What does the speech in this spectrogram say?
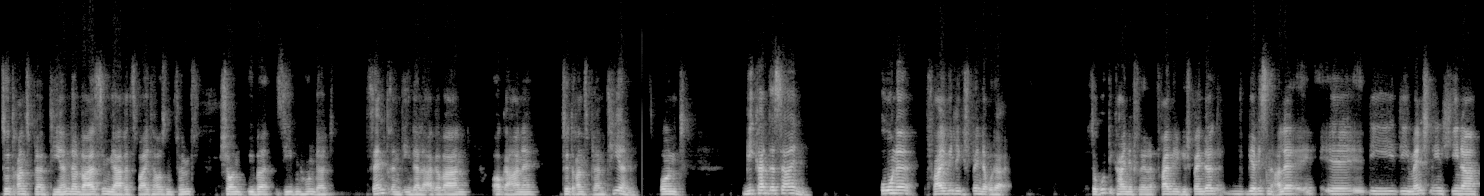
zu transplantieren. Dann war es im Jahre 2005 schon über 700 Zentren, die in der Lage waren, Organe zu transplantieren. Und wie kann das sein? Ohne freiwillige Spender oder so gut wie keine freiwillige Spender. Wir wissen alle, äh, die, die Menschen in China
